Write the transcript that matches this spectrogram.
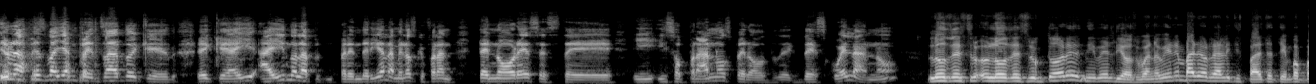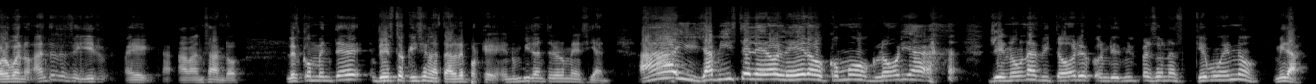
de una vez vayan pensando en que, en que ahí, ahí no la prenderían, a menos que fueran tenores este, y, y sopranos, pero de, de escuela, ¿no? Los, destru- los destructores nivel Dios. Bueno, vienen varios realities para este tiempo, pero bueno, antes de seguir eh, avanzando, les comenté de esto que hice en la tarde porque en un video anterior me decían, ay, ya viste Lero Lero, cómo Gloria llenó un auditorio con 10 mil personas, qué bueno. Mira,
